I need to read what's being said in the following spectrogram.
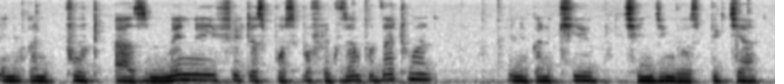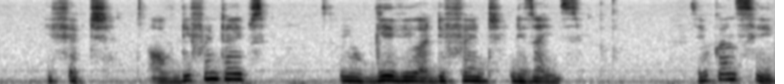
and you can put as many effects as possible. For example that one and you can keep changing those picture effect of different types will give you a different designs. So you can see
